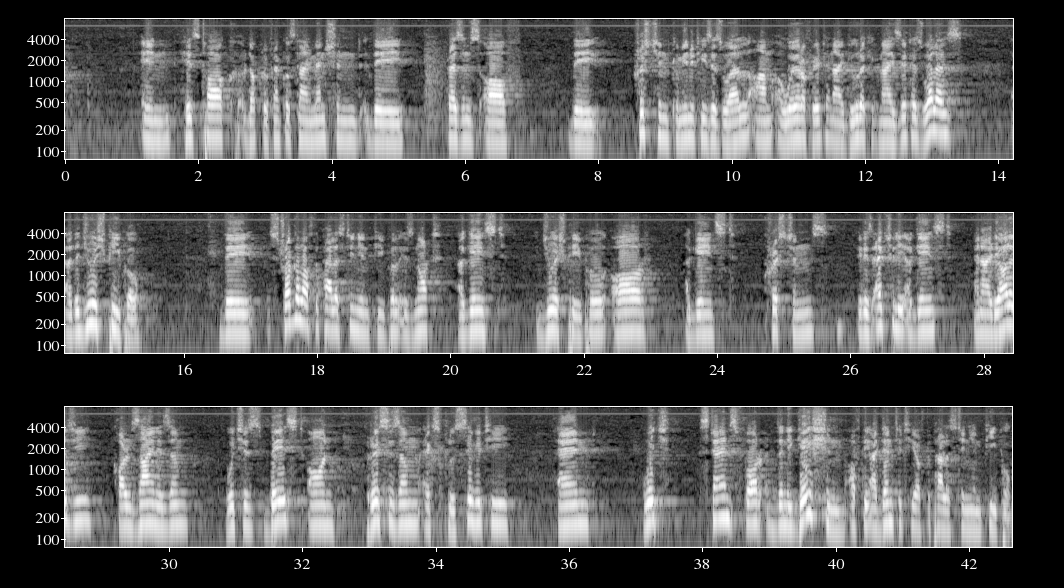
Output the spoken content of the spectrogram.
in his talk, Dr. Finkelstein mentioned the presence of the Christian communities as well. I'm aware of it and I do recognize it, as well as uh, the Jewish people. The struggle of the Palestinian people is not against Jewish people or against Christians. It is actually against an ideology called Zionism, which is based on racism, exclusivity, and which stands for the negation of the identity of the Palestinian people.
